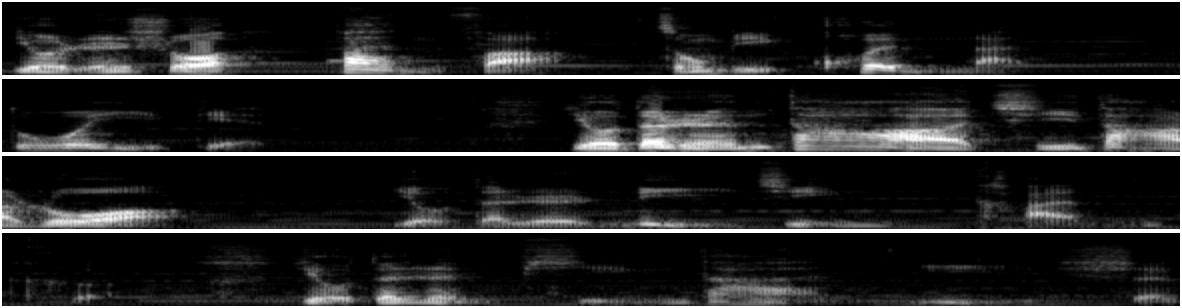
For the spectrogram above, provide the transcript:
有人说，办法总比困难多一点。有的人大起大落，有的人历经坎坷，有的人平淡一生。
